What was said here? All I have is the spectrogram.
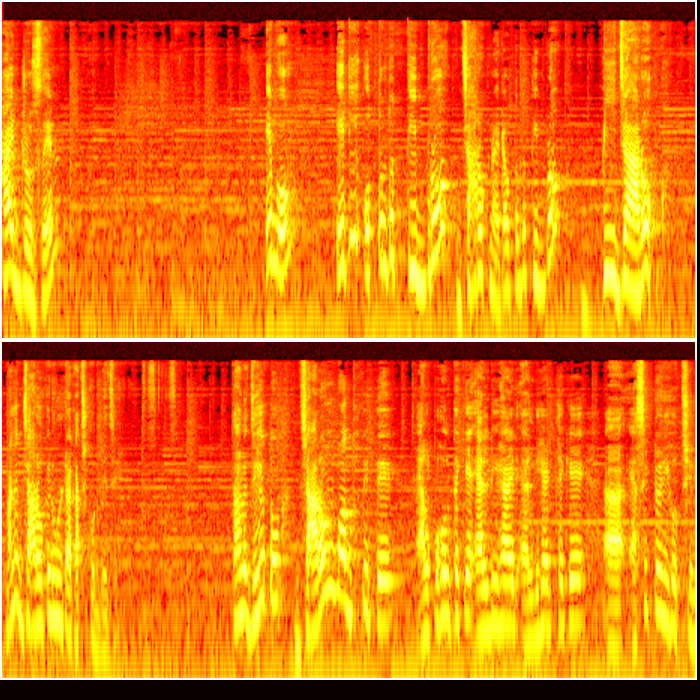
হাইড্রোজেন। এবং এটি অত্যন্ত তীব্র জারক না, এটা অত্যন্ত তীব্র বিজারক মানে জারকের উল্টা কাজ করবে যে। তাহলে যেহেতু জারণ পদ্ধতিতে অ্যালকোহল থেকে অ্যালডিহাইড অ্যালডিহাইড থেকে অ্যাসিড তৈরি হচ্ছিল,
